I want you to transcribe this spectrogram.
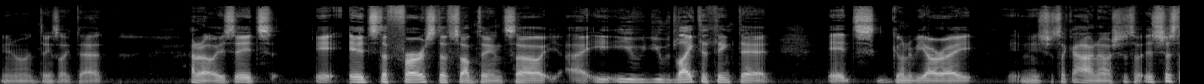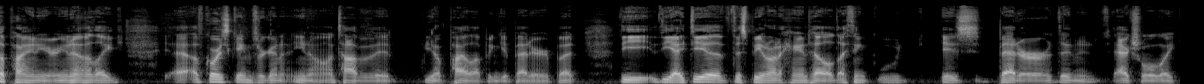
you know, and things like that. I don't know. It's it's it, it's the first of something. So I, you you would like to think that it's going to be all right. And it's just like, oh no, it's just a, it's just a pioneer, you know. Like, of course, games are gonna, you know, on top of it, you know, pile up and get better. But the the idea of this being on a handheld, I think, is better than an actual like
